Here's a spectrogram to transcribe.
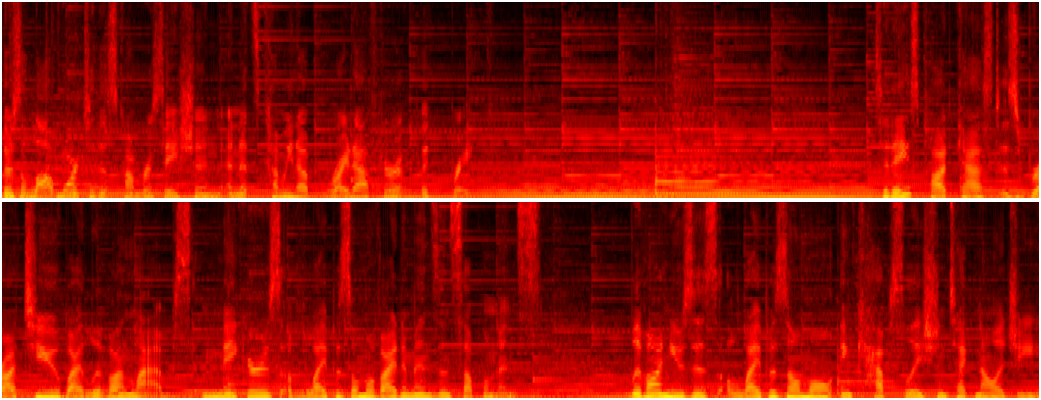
There's a lot more to this conversation, and it's coming up right after a quick break. Today's podcast is brought to you by LivOn Labs, makers of liposomal vitamins and supplements. LivOn uses liposomal encapsulation technology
